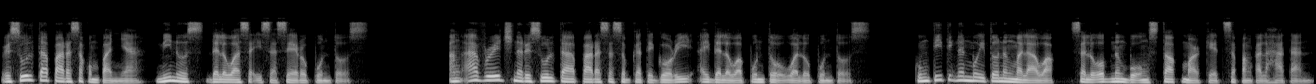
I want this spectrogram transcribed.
Resulta para sa kumpanya, minus 2 sa isa 0 puntos. Ang average na resulta para sa subkategory ay 2.8 puntos. Kung titignan mo ito ng malawak sa loob ng buong stock market sa pangkalahatan.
